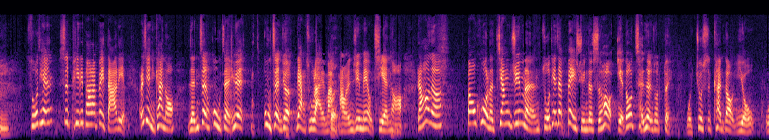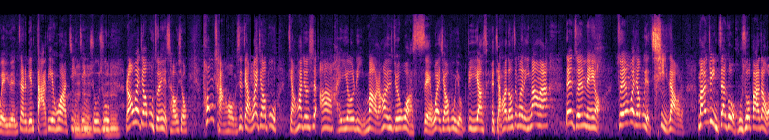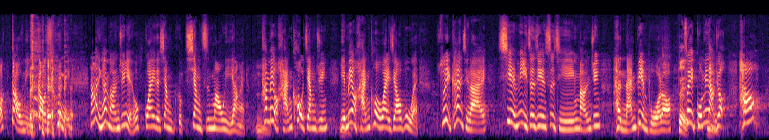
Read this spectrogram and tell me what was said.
昨天是噼里啪啦被打脸，而且你看哦，人证物证，因为物证就亮出来嘛，马文君没有签哦。然后呢，包括了将军们，昨天在被询的时候也都承认说，对我就是看到有。委员在那边打电话进进出出，然后外交部昨天也超凶。通常哦，我们是这样，外交部讲话就是啊很有礼貌，然后就觉得哇塞，外交部有必要讲话都这么礼貌吗？但是昨天没有，昨天外交部也气到了。马文君，你再给我胡说八道，我要告你，告诉你。然后你看马文君也又乖的像个像只猫一样，哎，他没有含扣将军，也没有含扣外交部，哎。所以看起来泄密这件事情，马文君很难辩驳喽。对，所以国民党就好，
